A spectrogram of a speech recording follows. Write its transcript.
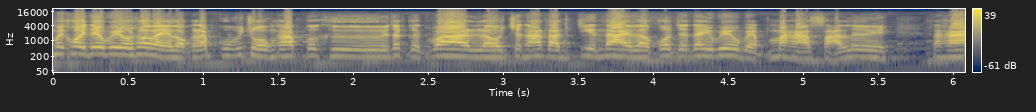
ไม่ค่อยได้เวลเท่าไหร่หรอกครับคุณผู้ชมครับ ก็คือถ้าเกิดว่าเราชนะดันเจียนได้เราก็จะได้เวลแบบมหาศาลเลยนะฮะ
